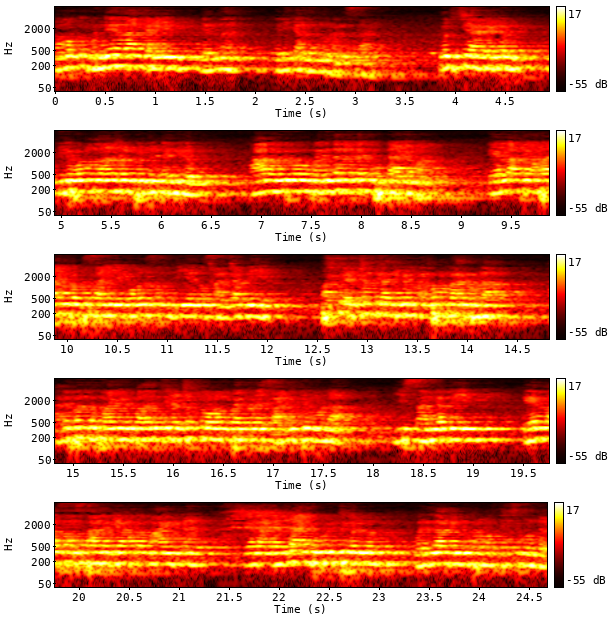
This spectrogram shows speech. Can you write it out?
നമുക്ക് മുന്നേറാൻ കഴിയും എന്ന് എനിക്കതിൽ നിന്ന് മനസ്സിലായി. തീർച്ചയായിട്ടും തിരുവോണം നാളുകൾ പിന്നിട്ടെങ്കിലും ആ ഒരു വനിതകളുടെ കൂട്ടായ്മ കേരള വ്യാപാരി വ്യവസായി ഏകോപന സമിതി എന്ന സംഘടനയിൽ പത്ത് ലക്ഷത്തിലധികം മെമ്പർമാരുള്ള അനുബന്ധമായി ഒരു പതിനഞ്ച് ലക്ഷത്തോളം പേരുടെ സാന്നിധ്യമുള്ള ഈ സംഘടനയിൽ കേരള സംസ്ഥാന വ്യാപകമായിട്ട് ഏതാണ്ട് എല്ലാ യൂണിറ്റുകളിലും വനിതാ വിംഗ് പ്രവർത്തിച്ചുകൊണ്ട്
